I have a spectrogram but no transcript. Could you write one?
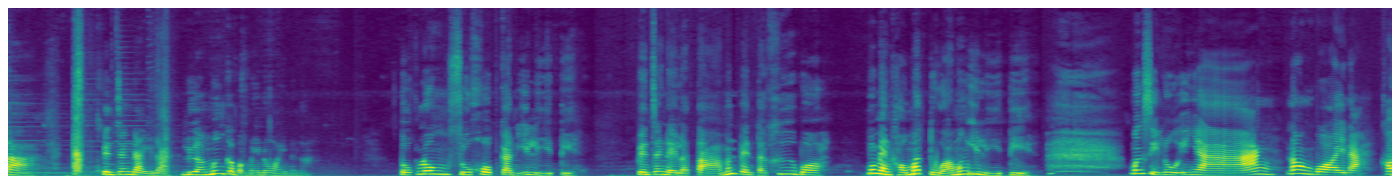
ตา เป็นจังใดล่ะ เรื่องมึงกับบักน้อยๆนั่นน่ะ ตกลงสู่คบกันอีหลีติ เป็นจังใดล่ะตา มันเป็นตะคือบ่บ่แม่นเขามาตัวมึงอีหลีติ มึงสิรู้อีหยังน้องบอยนะเขา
